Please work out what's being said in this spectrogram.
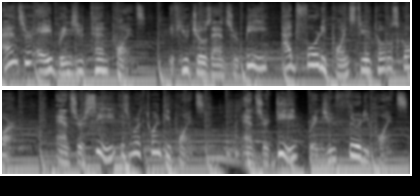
Answer A brings you 10 points. If you chose answer B, add 40 points to your total score. Answer C is worth 20 points. Answer D brings you 30 points.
